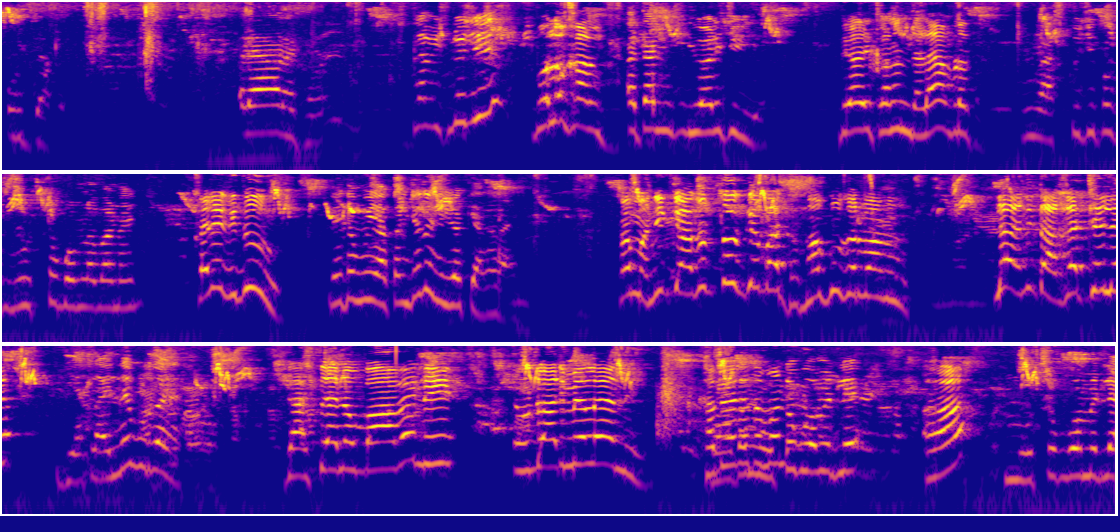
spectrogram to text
પૂરી જ નાખો. અરે, આ રહે એટલે વિષ્ણુજી, બોલો કાલ. અત્યારે દિવાળી જોઈએ દિવાળી કાલ દડા આપણે હું વાસ્તુજી કોઈ મોટો બોમલા બનાવી ખરે કીધું? નહીં તો હું યાકન જતો નીચે ક્યારે લાવી મને કહેતો તો કે બા ધમાકો કરવાનું. લે એની તાકાત છે લે. ગેસ લાઈને પૂરતા રાસ્તા બા આવે ને તો ગાડી મેલે નહીં ખબર તો મોટો બોમ એટલે? હા? મોટો ગોમ એટલે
